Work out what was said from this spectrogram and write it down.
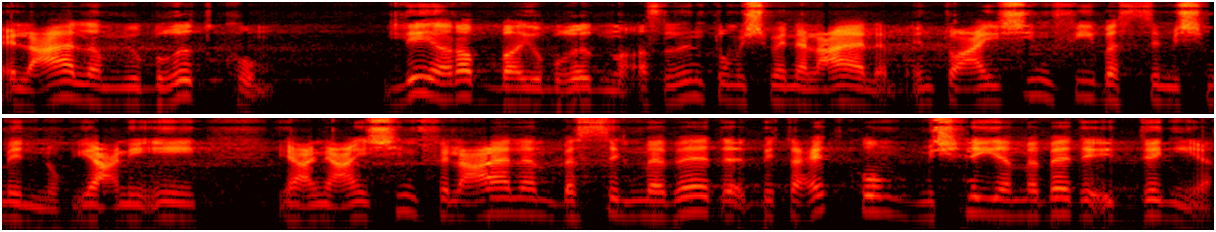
العالم يبغضكم. ليه يا رب يبغضنا؟ أصل أنتوا مش من العالم أنتوا عايشين فيه بس مش منه. يعني إيه؟ يعني عايشين في العالم بس المبادئ بتاعتكم مش هي مبادئ الدنيا.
